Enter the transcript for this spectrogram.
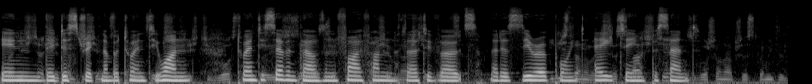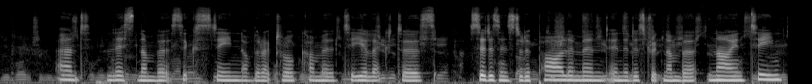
in the district number 21, 27,530 votes, that is 0.18%. And list number 16 of the Electoral Committee electors, citizens to the Parliament in the district number 19,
